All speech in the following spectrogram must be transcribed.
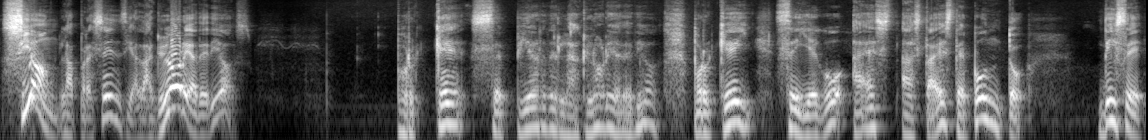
Sión, la presencia, la gloria de Dios. ¿Por qué se pierde la gloria de Dios? ¿Por qué se llegó hasta este punto? Dice,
